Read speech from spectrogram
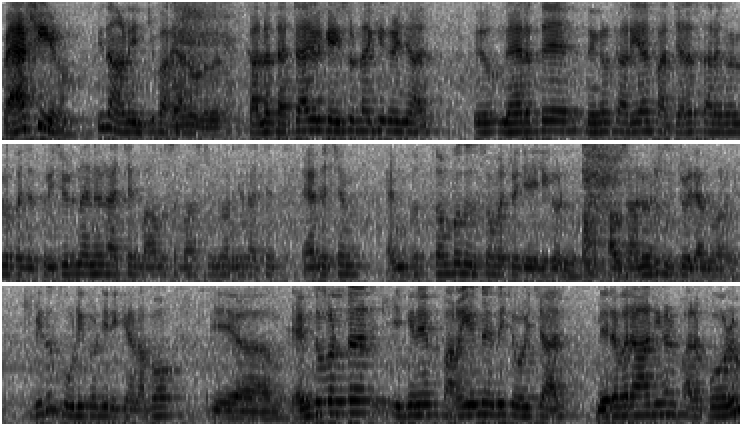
ക്വാഷ് ചെയ്യണം. ഇതാണ് എനിക്ക് പറയാനുള്ളത്. കാരണം തെറ്റായ ഒരു കേസ് ഉണ്ടാക്കി കഴിഞ്ഞാൽ നേരത്തെ നിങ്ങൾക്കറിയാൻ ചില സ്ഥലങ്ങളിൽ ഇപ്പം തൃശ്ശൂരിൽ നിന്ന് തന്നെ ഒരു അച്ഛൻ ബാബു സെബാസ്റ്റ്യൻ എന്ന് പറഞ്ഞൊരു അച്ഛൻ ഏകദേശം എൺപത്തൊമ്പത് ദിവസം മറ്റോ ജയിലിൽ കിടന്നു അവസാനം ഒരു കുറ്റമില്ല എന്ന് പറഞ്ഞു. അപ്പം ഇത് കൂടിക്കൊണ്ടിരിക്കുകയാണ്. അപ്പോൾ എന്തുകൊണ്ട് ഇങ്ങനെ പറയുന്നു എന്ന് ചോദിച്ചാൽ നിരപരാധികൾ പലപ്പോഴും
